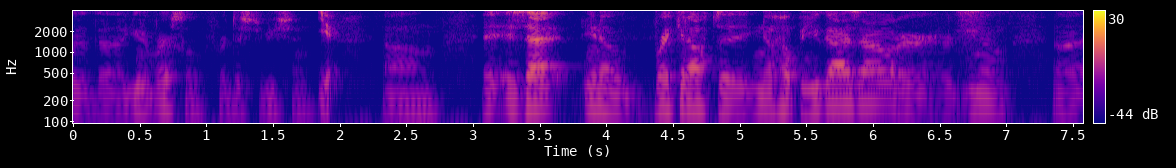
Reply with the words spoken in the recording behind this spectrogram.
with uh, Universal for distribution. Yeah. Um, is that, you know, breaking off to, you know, helping you guys out? Or, or you know, uh,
